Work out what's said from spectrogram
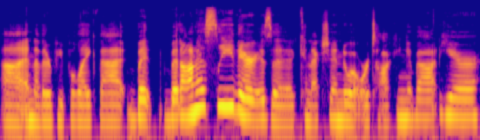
uh, and other people like that. But, but honestly, there is a connection to what we're talking about here.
